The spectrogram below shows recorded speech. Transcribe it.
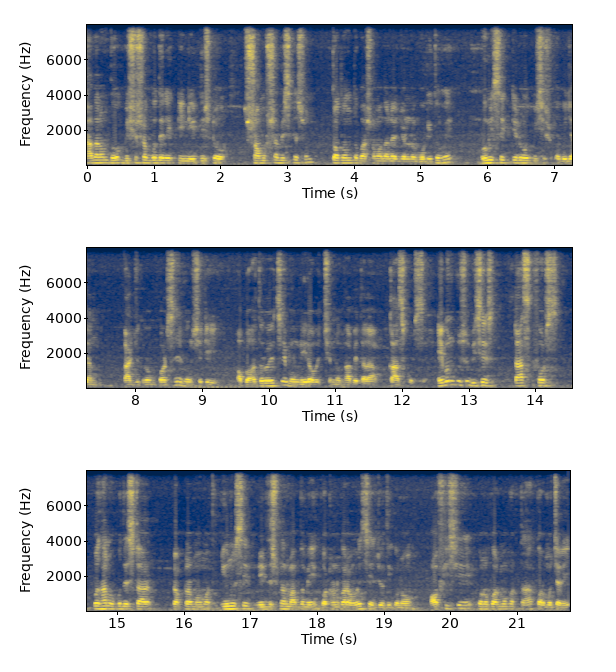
সাধারণত বিশেষজ্ঞদের একটি নির্দিষ্ট সমস্যা বিশ্লেষণ, তদন্ত বা সমাধানের জন্য গঠিত হয়ে ভূমি সেক্টরেও বিশেষ অভিযান কার্যক্রম করছে এবং সেটি অব্যাহত রয়েছে এবং নিরবচ্ছিন্নভাবে তারা কাজ করছে। এবং কিছু বিশেষ টাস্ক ফোর্স প্রধান উপদেষ্টার ডক্টর মোহাম্মদ ইউনুসের নির্দেশনার মাধ্যমে গঠন করা হয়েছে। যদি কোনো অফিসে কোনো কর্মকর্তা, কর্মচারী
